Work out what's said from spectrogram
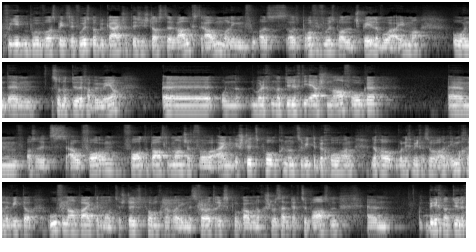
von jedem Bub, der ein bisschen Fußball begeistert ist, ist das der Welttraum, mal als, als Profifußballer zu spielen, wo auch immer. Und ähm, so natürlich auch bei mir. Äh, und wo ich natürlich die ersten Nachfragen, ähm, also jetzt auch vor, vor der Basel-Mannschaft, von einigen Stützpunkten und so weiter bekommen habe, nachher, wo ich mich so habe immer können weiter aufarbeiten mal zu Stützpunkt, nachher irgendein Förderungsprogramm, nachher schlussendlich zu Basel, ähm, bin ich natürlich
